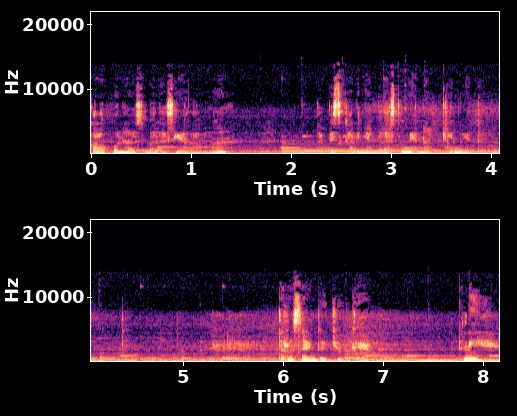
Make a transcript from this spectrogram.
Kalaupun harus balasnya lama tapi sekalinya balas tuh ngenakin gitu. Terus selain itu juga nih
